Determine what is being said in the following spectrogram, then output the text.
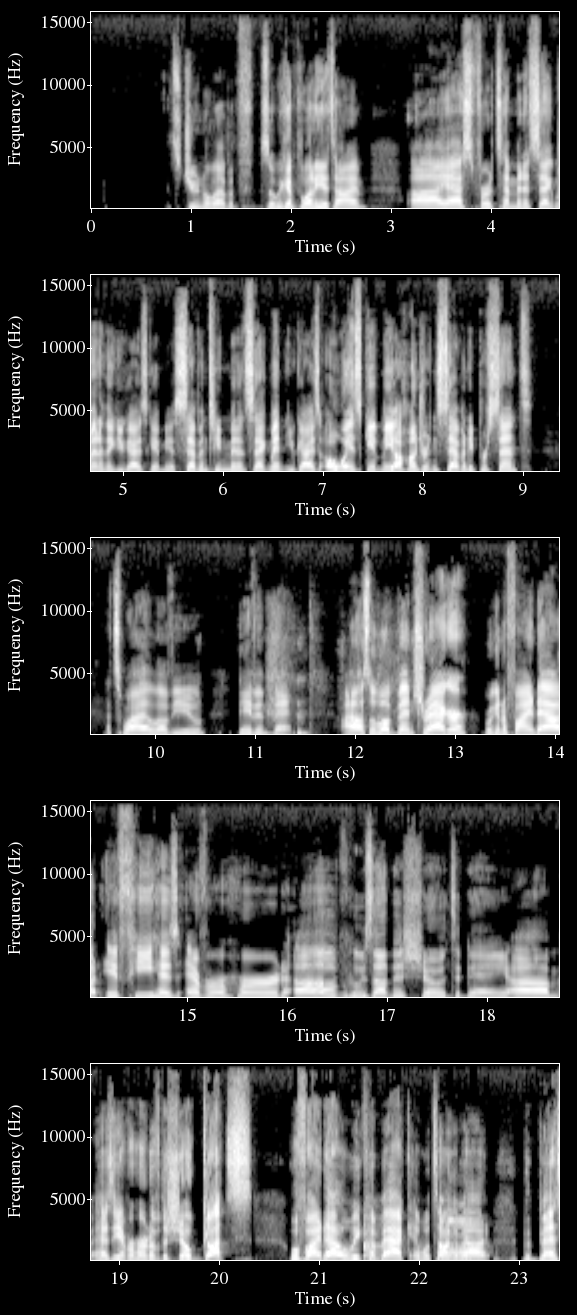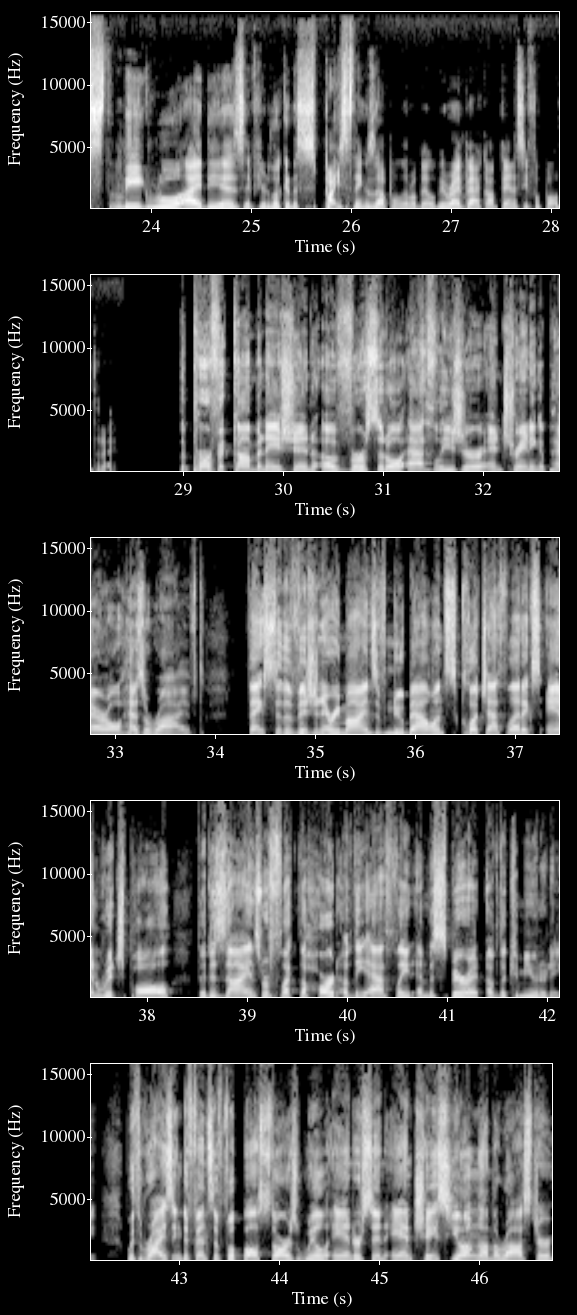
It's June 11th, so we got plenty of time. Uh, I asked for a 10 minute segment. I think you guys gave me a 17 minute segment. You guys always give me 170%. That's why I love you. Dave and Ben. I also love Ben Schragger. We're going to find out if he has ever heard of who's on this show today. Um, has he ever heard of the show Guts? We'll find out when we come back, and we'll talk about the best league rule ideas if you're looking to spice things up a little bit. We'll be right back on Fantasy Football today. The perfect combination of versatile athleisure and training apparel has arrived. Thanks to the visionary minds of New Balance, Clutch Athletics, and Rich Paul, the designs reflect the heart of the athlete and the spirit of the community. With rising defensive football stars Will Anderson and Chase Young on the roster,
